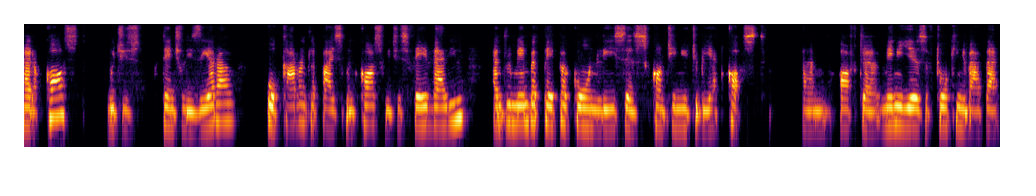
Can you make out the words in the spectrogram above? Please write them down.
at a cost, which is potentially zero, or current replacement cost, which is fair value. And remember, peppercorn leases continue to be at cost um, after many years of talking about that.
